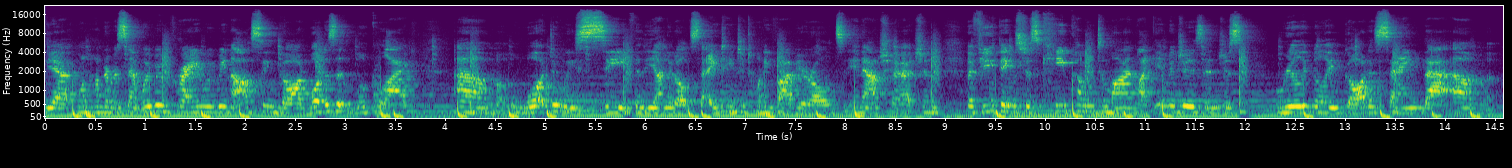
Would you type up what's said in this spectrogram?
Yeah 100% we've been praying we've been asking God what does it look like um, what do we see for the young adults, the 18 to 25 year olds in our church? And a few things just keep coming to mind, like images, and just really believe God is saying that um,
